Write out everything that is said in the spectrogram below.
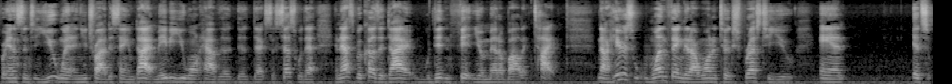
for instance, you went and you tried the same diet, maybe you won't have the, the, that success with that. And that's because the diet didn't fit your metabolic type. Now, here's one thing that I wanted to express to you, and it's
